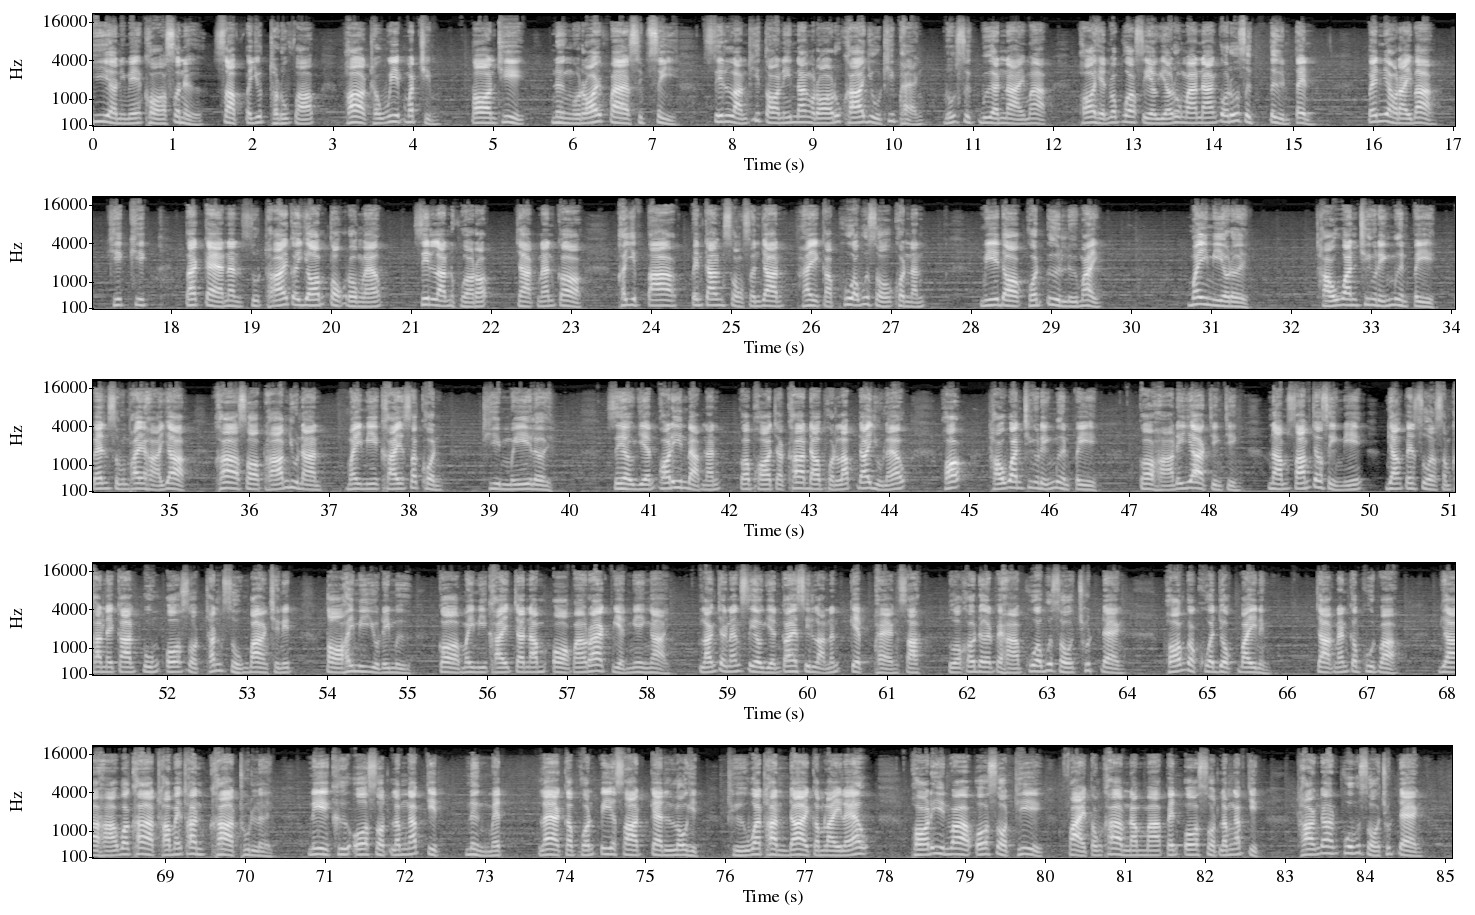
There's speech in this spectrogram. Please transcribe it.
ยี้อนิเมะขอเสนอ สับประยุทธ์ทะลุฟ้าภาคทวีปมัดชิม ตอนที่ 184 สินหลันที่ตอนนี้นั่งรอลูกค้าอยู่ที่แผง รู้สึกเบื่อหน่ายมาก พอเห็นว่าพวกเสี่ยวเหยียวลงมานางก็รู้สึกตื่นเต้น เป็นอย่างไรบ้าง คิกคิกแต่แก่นั่นสุดท้ายก็ยอมตกลงแล้ว สิ้นหลันหัวเราะ จากนั้นก็ขยิบตาเป็นการส่งสัญญาณให้กับผู้อาวุโสคนนั้น มีดอกผลอื่นหรือไม่ ไม่มีเลยเถาวันชิงหลิงหมื่นปี เป็นสมุนไพรหายาก ข้าสอบถามอยู่นาน ไม่มีใครสักคนที่มีเลย เสี่ยวเหยียนพอได้ยินแบบนั้น ก็พอจะคาดเดาผลลัพธ์ได้อยู่แล้ว เพราะเถาวันชิงหลิงหมื่นปี ก็หาได้ยากจริงๆนำซ้ำเจ้าสิ่งนี้ยังเป็นส่วนสำคัญในการปรุงโอสถชั้นสูงบางชนิด ต่อให้มีอยู่ในมือ ก็ไม่มีใครจะนำออกมาแลกเปลี่ยนง่าย ๆ หลังจากนั้นเซียวเหยียนก็ให้ซินหลันนั้นเก็บแผงซะ ตัวเขาเดินไปหาผู้อาวุโสชุดแดง พร้อมกับขวดหยกใบหนึ่ง จากนั้นก็พูดว่า อย่าหาว่าข้าทำให้ท่านขาดทุนเลย นี่คือโอสถลำงับจิต1เม็ดแลกกับผลปีศาจแก่นโลหิต ถือว่าท่านได้กำไรแล้ว พอได้ยินว่าโอสถที่ฝ่ายตรงข้ามนำมาเป็นโอสถลำงับจิต ทางด้านผู้อาวุโสชุดแดง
